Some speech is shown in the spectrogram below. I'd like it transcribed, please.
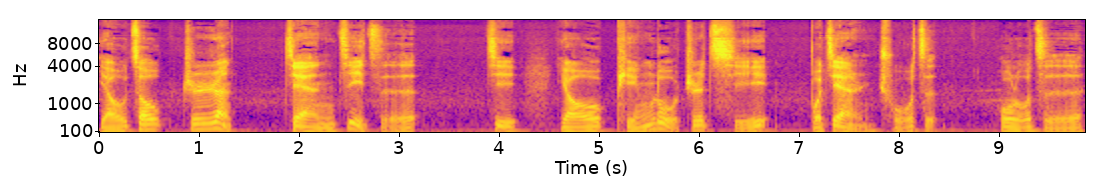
由邹之任，见季子，季由平陆之齐，不见楚子。乌鲁子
